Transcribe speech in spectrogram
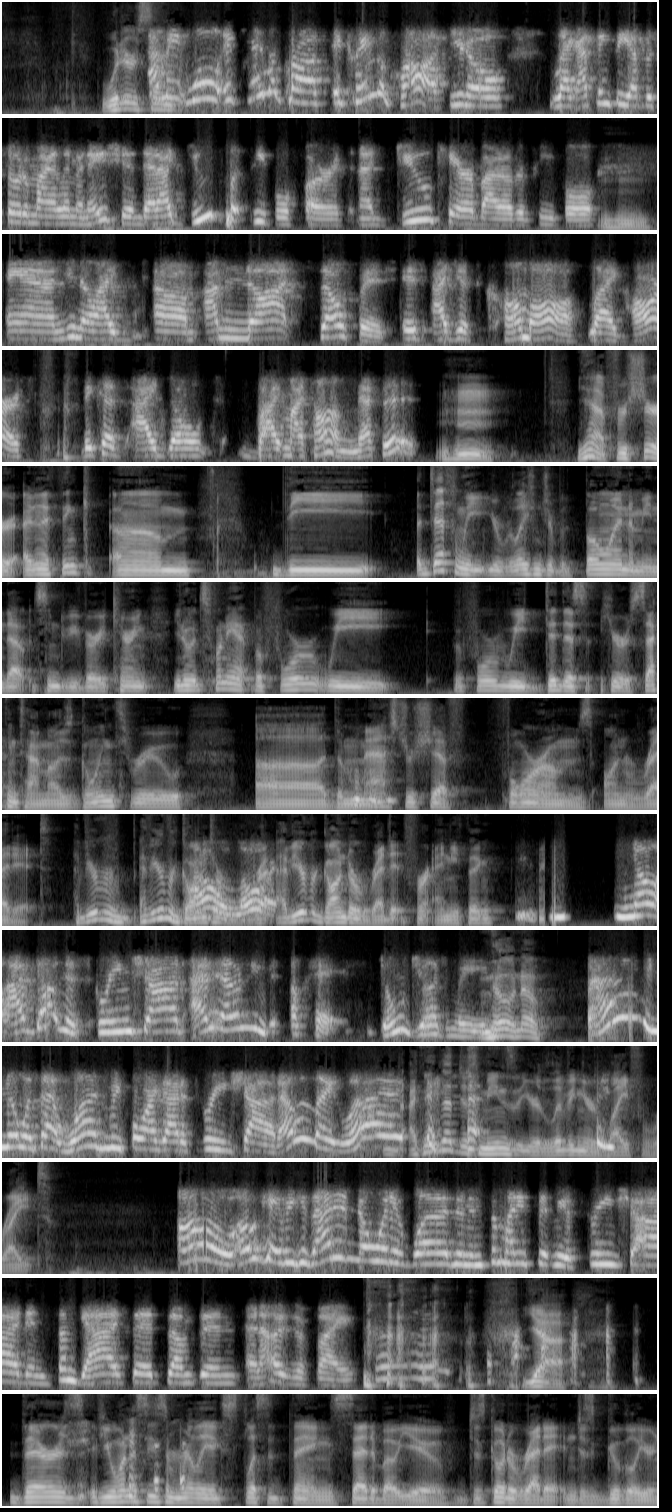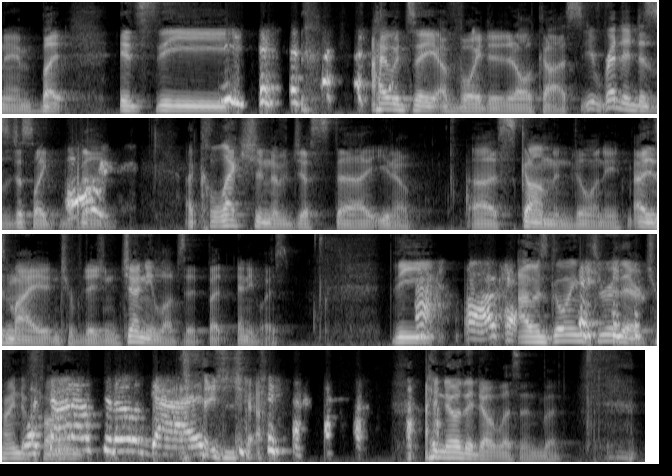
What are some? I mean, well, it came across. It came across. You know, like I think the episode of my elimination that I do put people first and I do care about other people. Mm-hmm. And you know, I um, I'm not selfish. It, I just come off like harsh because I don't bite my tongue. That's it. Mm-hmm. Yeah, for sure. And I think um, the definitely your relationship with Bowen. I mean, that seemed to be very caring. You know, it's funny. Before we before we did this here a second time, I was going through uh, the MasterChef forums on Reddit. Have you ever have you ever gone oh, to Lord. have you ever gone to Reddit for anything? No, I've gotten a screenshot. I, I don't even. Okay, don't judge me. No, no. I don't even know what that was before I got a screenshot. I was like, what? I think that just means that you're living your life right. Oh, okay, because I didn't know what it was, and then somebody sent me a screenshot, and some guy said something, and I was just like, yeah, there's if you want to see some really explicit things said about you, just go to Reddit and just Google your name. But it's the I would say avoid it at all costs. Reddit is just like the, a collection of just uh, you know uh, scum and villainy. Is my interpretation. Jenny loves it, but anyways. The ah, oh, okay. I was going through there trying to well, find. Shout out to those guys. yeah, I know they don't listen, but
